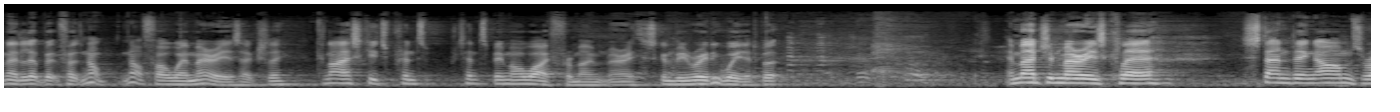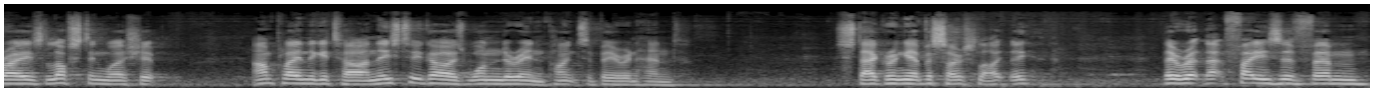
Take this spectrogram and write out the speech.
a little bit further, not, not far where Mary is actually. Can I ask you to pretend, pretend to be my wife for a moment, Mary? It's going to be really weird, but imagine Mary is Claire, standing, arms raised, lost in worship. I'm playing the guitar, and these two guys wander in, pints of beer in hand staggering ever so slightly. They were at that phase of, um,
